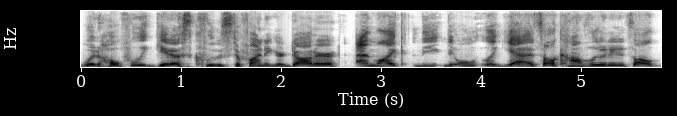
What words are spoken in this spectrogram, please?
would hopefully get us clues to finding your daughter. And like the the only like yeah, it's all convoluted. It's all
